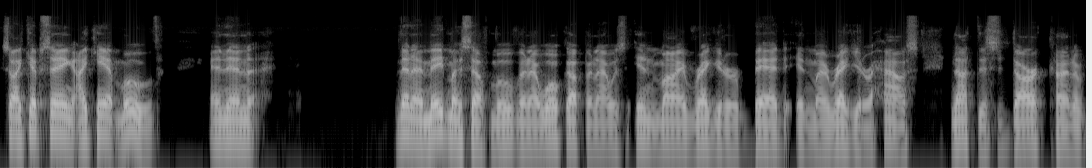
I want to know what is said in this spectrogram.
So I kept saying, I can't move. And then then I made myself move and I woke up and I was in my regular bed in my regular house, not this dark kind of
